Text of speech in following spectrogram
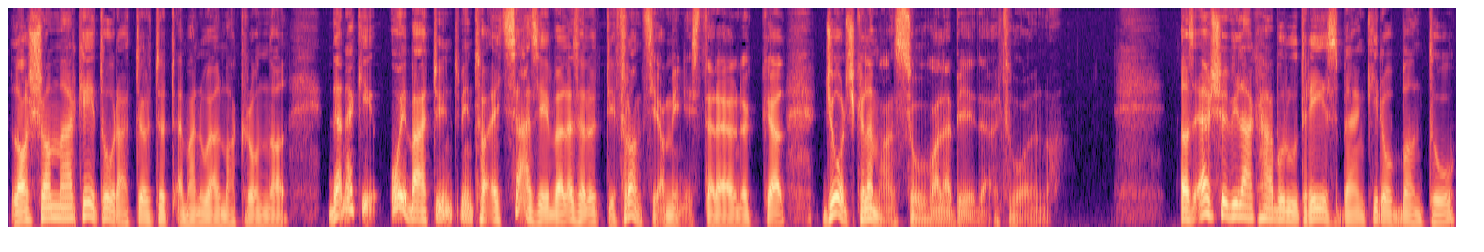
Lassan már két órát töltött Emmanuel Macronnal, de neki olybá tűnt, mintha egy száz évvel ezelőtti francia miniszterelnökkel, George Clemenceauval ebédelt volna. Az első világháborút részben kirobbantó,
